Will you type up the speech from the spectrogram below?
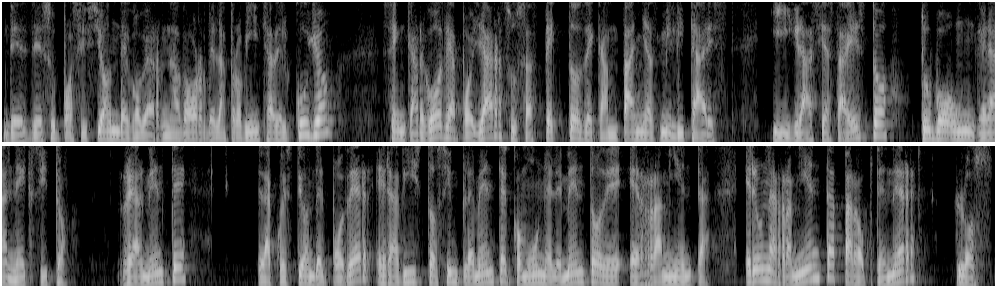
desde su posición de gobernador de la provincia del Cuyo, se encargó de apoyar sus aspectos de campañas militares y gracias a esto tuvo un gran éxito. Realmente la cuestión del poder era visto simplemente como un elemento de herramienta. Era una herramienta para obtener los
